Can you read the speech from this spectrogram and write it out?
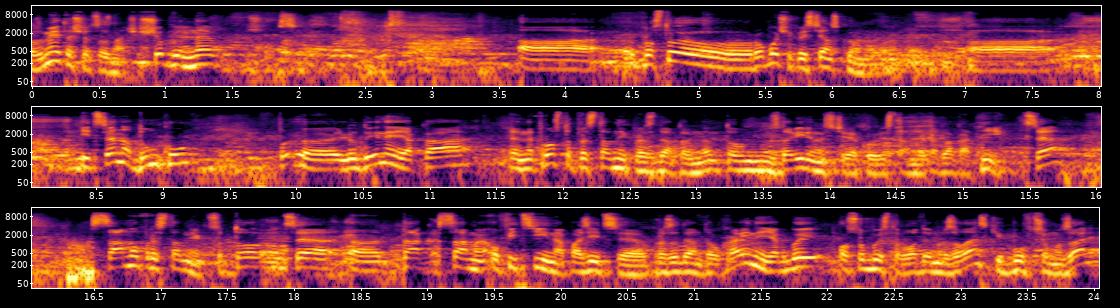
Розумієте, що це значить? Щоб він не а, простою робочою крестьянською мовою. І це на думку е, людини, яка не просто представник президента, не то з довіреністю якоюсь там як адвокат. Ні, це самопредставник. Тобто, це е, так саме офіційна позиція президента України, якби особисто Володимир Зеленський був в цьому залі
